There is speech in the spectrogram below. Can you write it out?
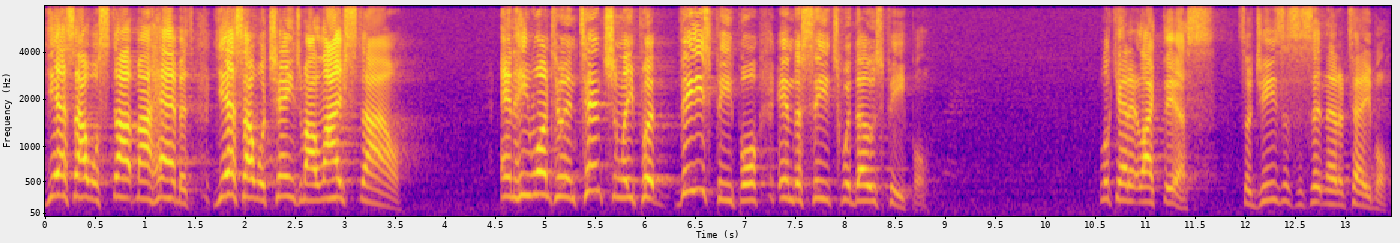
Yes, I will stop my habits. Yes, I will change my lifestyle. And he wanted to intentionally put these people in the seats with those people. Look at it like this. So Jesus is sitting at a table.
